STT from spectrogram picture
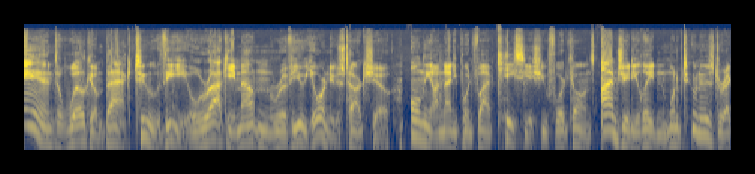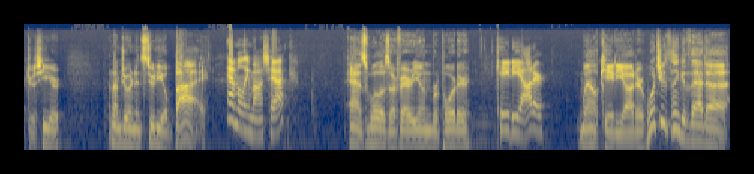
And welcome back to the Rocky Mountain Review, your news talk show, only on 90.5 KCSU Fort Collins. I'm JD Layton, one of two news directors here, and I'm joined in studio by, Emily Moshak. as well as our very own reporter. Katie Otter. Well, Katie Otter, what'd you think of that uh,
